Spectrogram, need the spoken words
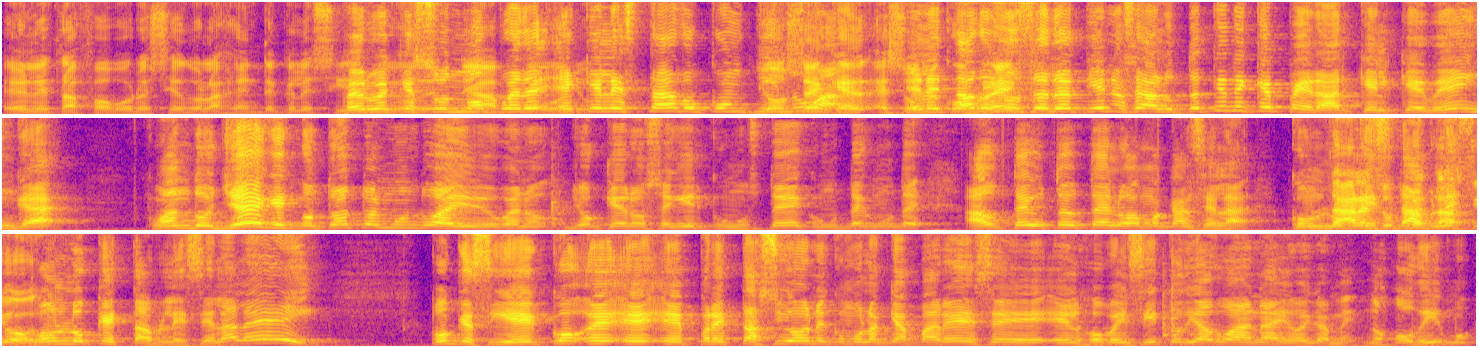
Él está favoreciendo a la gente que le sirve. Pero es que eso no puede, es que el Estado continúa. que eso el Estado no se detiene. O sea, usted tiene que esperar que el que venga, cuando llegue, encontró a todo el mundo ahí, digo, bueno, yo quiero seguir con usted, con usted, con usted. A usted, usted, usted lo vamos a cancelar. Con lo, Dale que, sus estable- prestaciones. con lo que establece la ley. Porque si es eh, eh, eh, prestaciones como la que aparece el jovencito de aduana, y óigame, nos jodimos,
